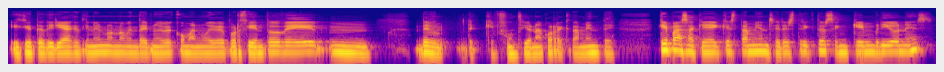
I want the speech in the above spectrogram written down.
y que te diría que tienen un 99,9% de, mm, de, de, que funciona correctamente. ¿Qué pasa? Que hay que también ser estrictos en qué embriones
